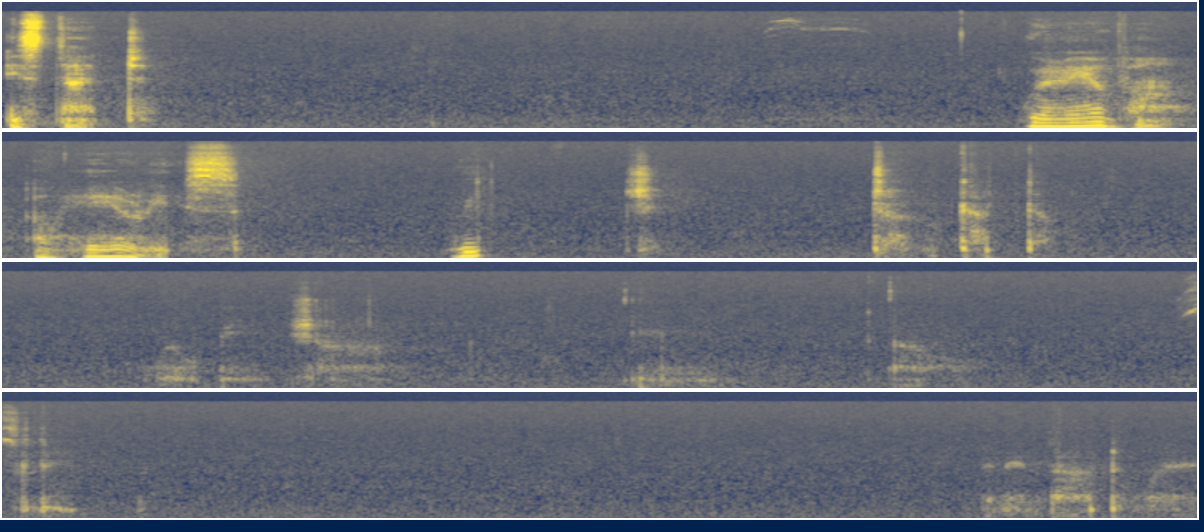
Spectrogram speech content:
Is that wherever our hair is, which Tokata will be shown in our sleep. And in that way,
